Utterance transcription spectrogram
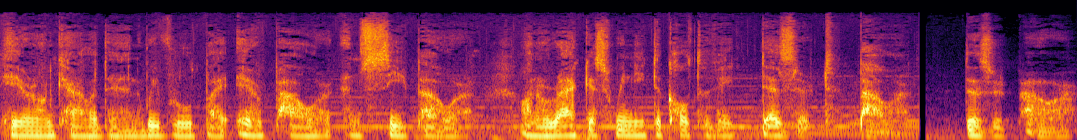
Here on Caladan, we've ruled by air power and sea power. On Arrakis, we need to cultivate desert power. Desert power.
